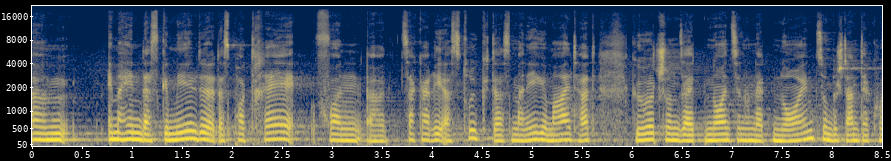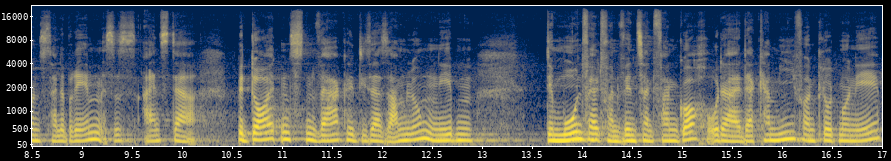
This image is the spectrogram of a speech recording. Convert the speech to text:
Ähm, immerhin das Gemälde, das Porträt von äh, Zachary Astrück, das Manet gemalt hat, gehört schon seit 1909 zum Bestand der Kunsthalle Bremen. Es ist eines der bedeutendsten Werke dieser Sammlung, neben dem Mondfeld von Vincent van Gogh oder der Camille von Claude Monet.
